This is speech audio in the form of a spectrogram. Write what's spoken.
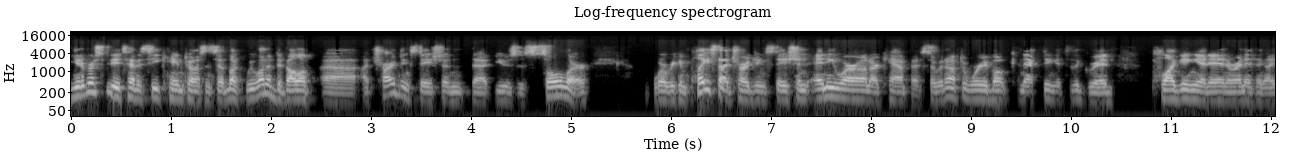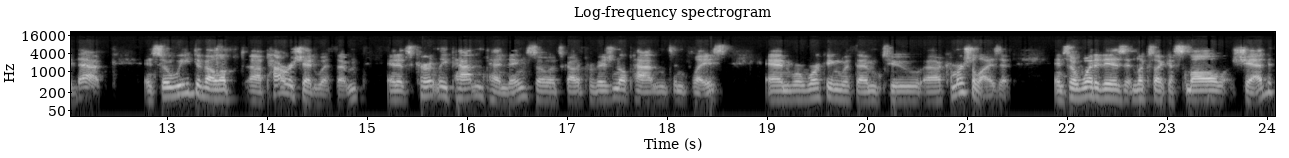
University of Tennessee came to us and said, look, we want to develop uh, a charging station that uses solar where we can place that charging station anywhere on our campus. So we don't have to worry about connecting it to the grid, plugging it in or anything like that. And so we developed a PowerShed with them and it's currently patent pending. So it's got a provisional patent in place and we're working with them to uh, commercialize it. And so what it is, it looks like a small shed.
